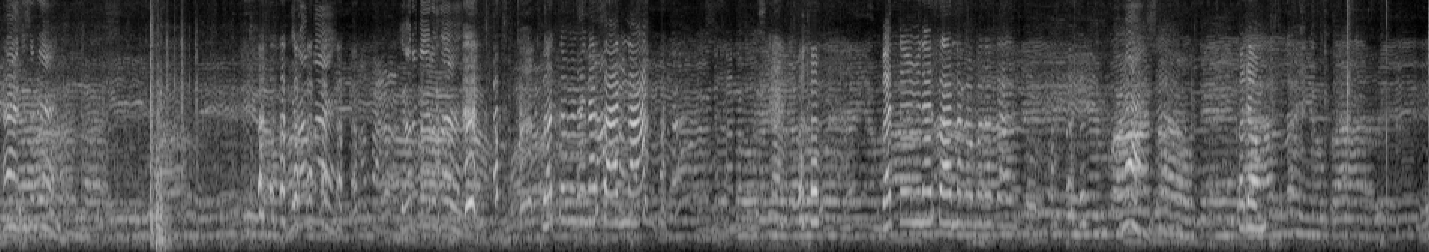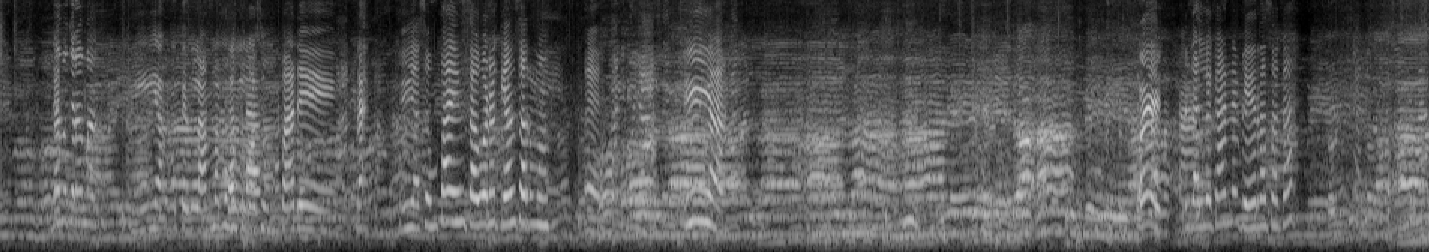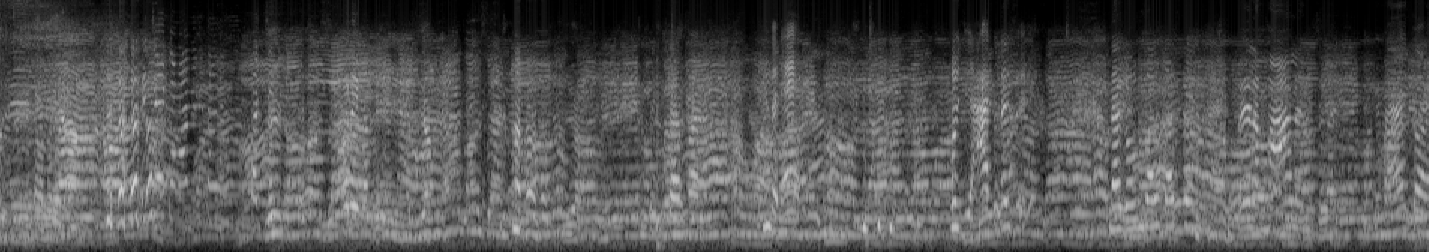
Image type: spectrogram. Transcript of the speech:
Eh, di sini. Minasana. Minasana ka Padong. kamu. Iya, mau terlama mau sumpah deh. Nah, iya sumpahin tahu anak cancer mo. Eh. Iya. Weh, didalagan na beras ka? dạ đây gì đã gom bao ta xem. Đây là má lên cái má coi.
